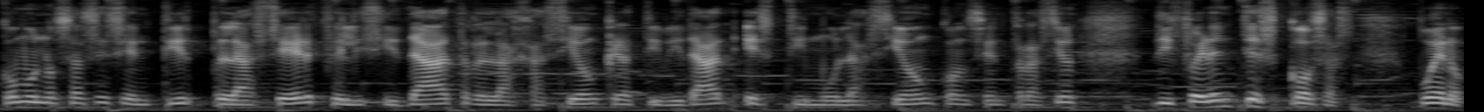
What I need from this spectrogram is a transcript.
cómo nos hace sentir placer, felicidad, relajación, creatividad, estimulación, concentración, diferentes cosas. Bueno,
